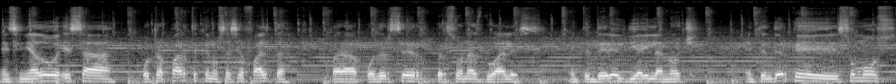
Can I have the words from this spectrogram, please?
enseñado esa otra parte que nos hacía falta para poder ser personas duales, entender el día y la noche, entender que somos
